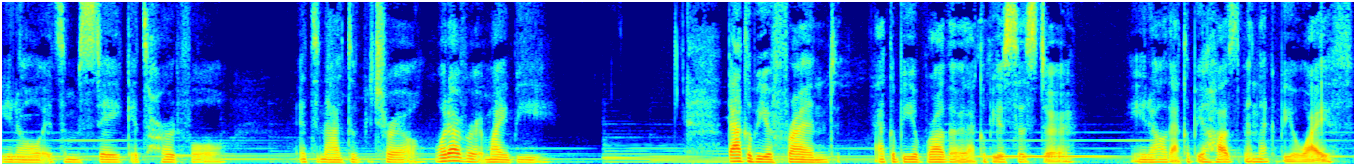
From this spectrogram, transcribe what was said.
You know it's a mistake it's hurtful it's an act of betrayal, whatever it might be. That could be a friend, that could be a brother, that could be a sister, you know, that could be a husband, that could be a wife,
